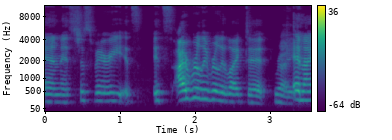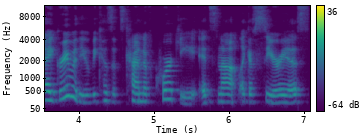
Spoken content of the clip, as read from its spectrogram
and it's just very it's it's I really really liked it. right. And I agree with you because it's kind of quirky. It's not like a serious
